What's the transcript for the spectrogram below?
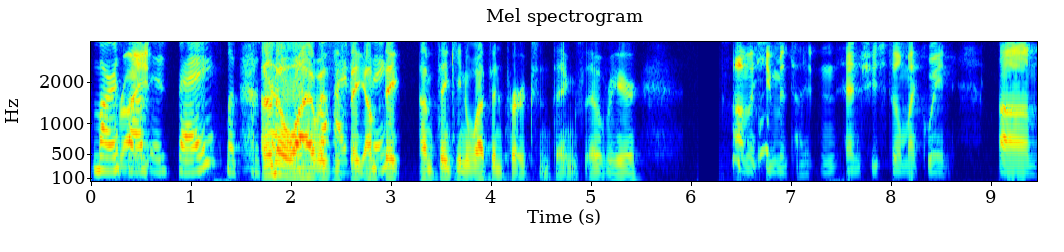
Mara Sov Right. is Bay. Let's just I don't know why I was just thinking. I'm, think I'm thinking weapon perks and things over here. I'm a human titan, and she's still my queen. Um,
